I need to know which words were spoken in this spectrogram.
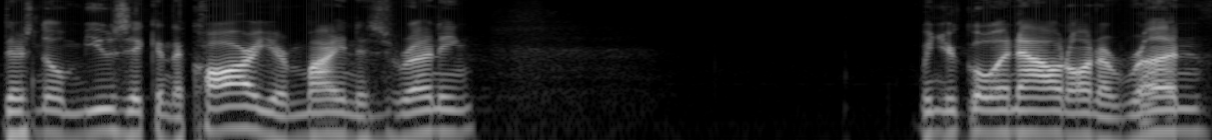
there's no music in the car, your mind is running. When you're going out on a run, and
